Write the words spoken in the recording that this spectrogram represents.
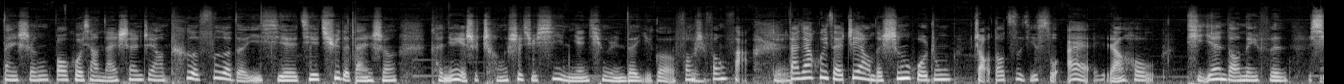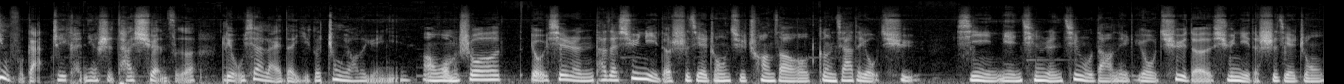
诞生，包括像南山这样特色的一些街区的诞生，肯定也是城市去吸引年轻人的一个方式方法。对，大家会在这样的生活中找到自己所爱，然后体验到那份幸福感，这肯定是他选择留下来的一个重要的原因。啊，我们说。有一些人，他在虚拟的世界中去创造更加的有趣，吸引年轻人进入到那有趣的虚拟的世界中。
